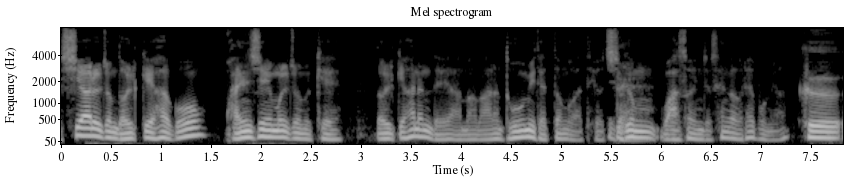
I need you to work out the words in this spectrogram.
시야를 좀 넓게 하고 관심을 좀 이렇게 넓게 하는데 아마 많은 도움이 됐던 것 같아요. 지금 네. 와서 이제 생각을 해보면 그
